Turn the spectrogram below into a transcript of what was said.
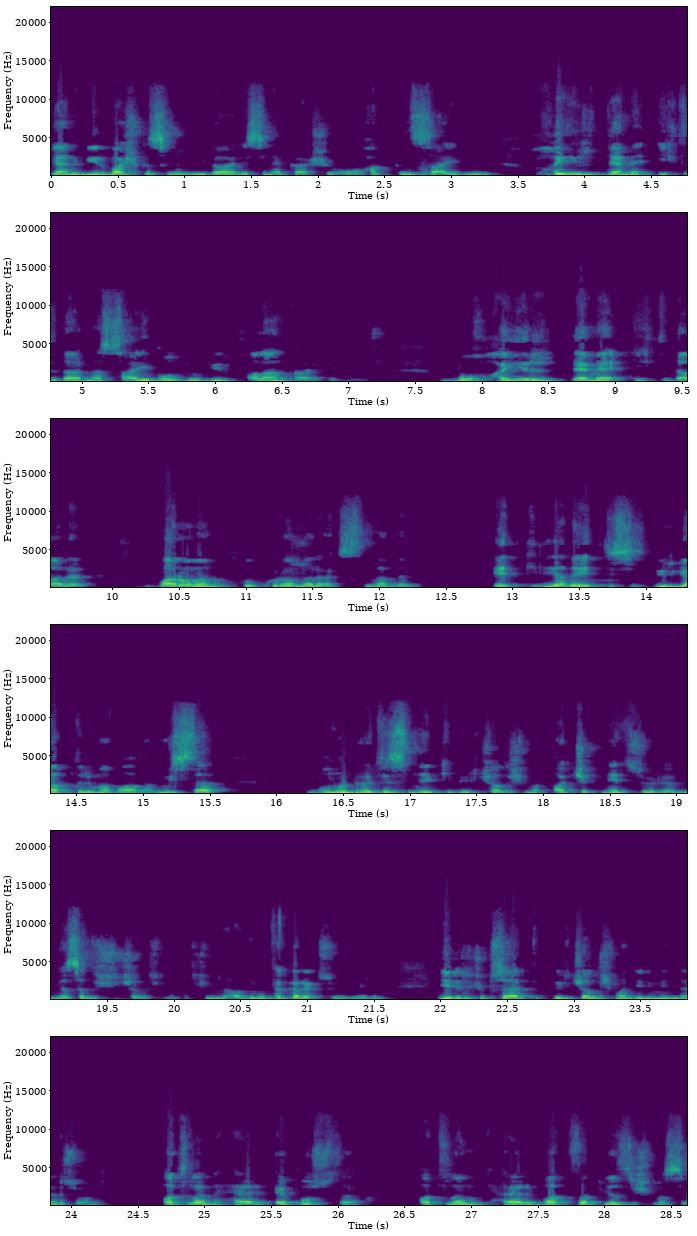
Yani bir başkasının müdahalesine karşı o hakkın sahibinin hayır deme iktidarına sahip olduğu bir alan tarif ediyoruz. Bu hayır deme iktidarı var olan hukuk kuralları açısından da etkili ya da etkisiz bir yaptırıma bağlanmışsa bunun ötesindeki bir çalışma açık net söylüyorum yasa dışı çalışmadır. Şimdi adını takarak söyleyelim. 7,5 saatlik bir çalışma diliminden sonra atılan her e-posta, atılan her WhatsApp yazışması,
